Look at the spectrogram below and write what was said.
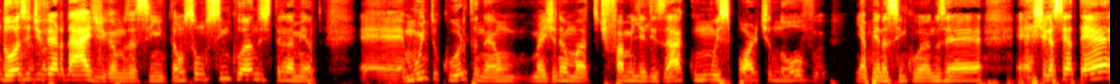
12 de verdade, digamos assim. Então são cinco anos de treinamento. É, é muito curto, né? Um, imagina uma, te familiarizar com um esporte novo em apenas cinco anos é, é, chega a ser até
